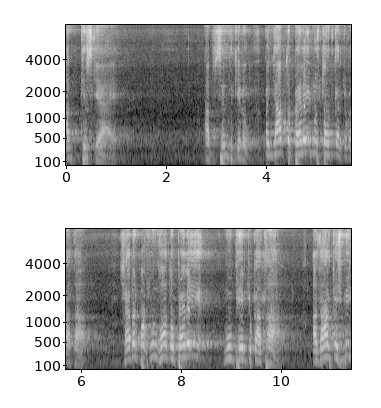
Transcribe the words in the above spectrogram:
अब घिस गया है। अब सिंध के लोग। पंजाब तो पहले ही मुस्तरद कर चुका था। खैबर पख्तूनख्वा तो पहले ही मुँह फेर चुका था। आज़ाद कश्मीर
